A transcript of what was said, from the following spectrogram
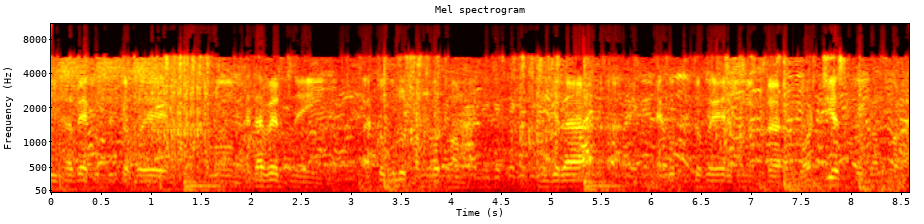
এইভাবে একত্রিত হয়ে কোনো ভেদাভেদ নেই এতগুলো সংগঠন নিজেরা একত্রিত হয়ে এরকম একটা গর্জিয়াস প্রোগ্রাম করা।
